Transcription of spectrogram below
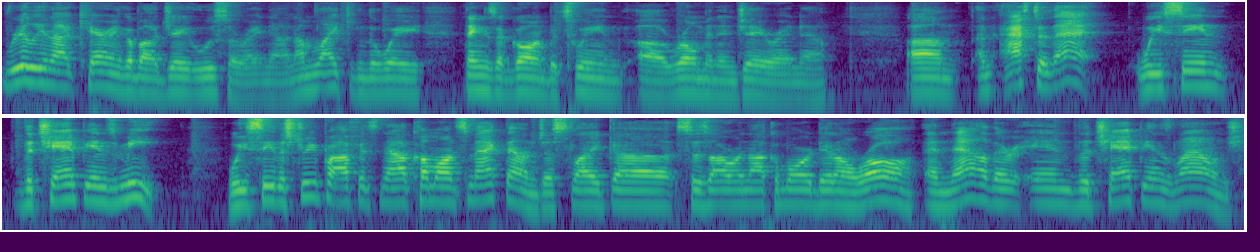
really not caring about Jey Uso right now. And I'm liking the way things are going between uh, Roman and Jey right now. Um, and after that, we've seen the champions meet. We see the Street Profits now come on SmackDown, just like uh, Cesaro and Nakamura did on Raw, and now they're in the Champions Lounge.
